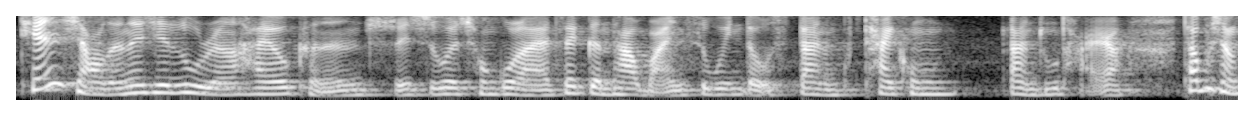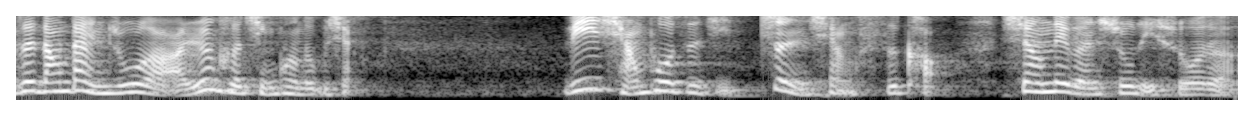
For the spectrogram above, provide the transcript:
天晓得那些路人还有可能随时会冲过来再跟他玩一次 Windows 弹太空弹珠台啊！他不想再当弹珠了，任何情况都不想。V 强迫自己正向思考。像那本书里说的，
